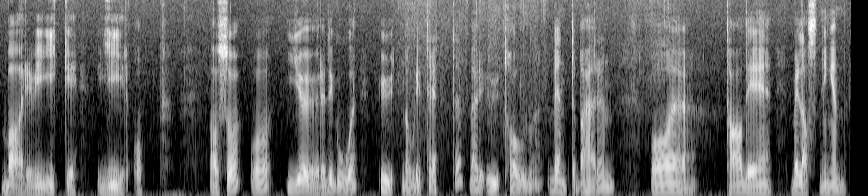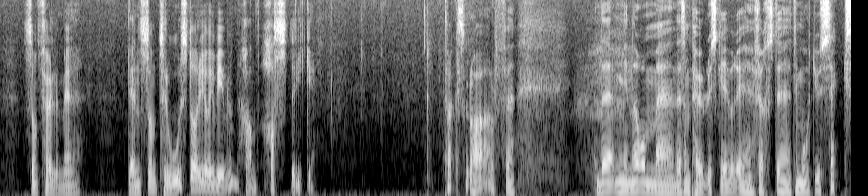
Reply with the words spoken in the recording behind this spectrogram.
bare vi ikke gir opp. Altså å gjøre det gode uten å bli trette, være utholdende, vente på Herren, og eh, ta det belastningen som følger med. Den som tror, står jo i Bibelen, han haster ikke. Takk skal du ha, Alf. Det minner om eh, det som Paulus skriver i 1. Timotius 6.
